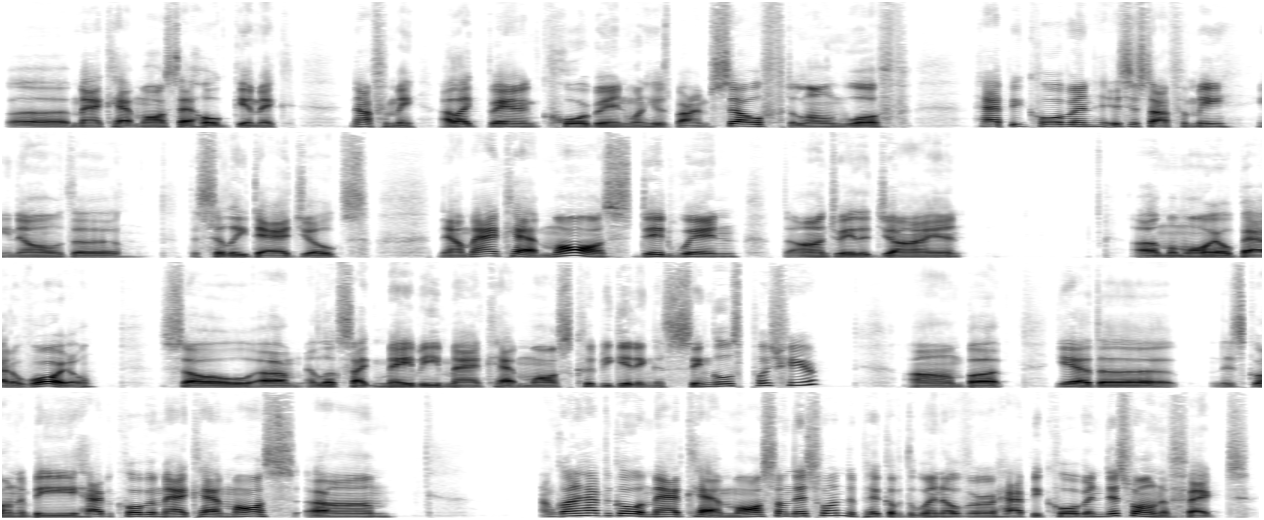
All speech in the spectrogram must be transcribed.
uh, Madcap Moss, that whole gimmick. Not for me. I like Baron Corbin when he was by himself, the lone wolf. Happy Corbin, it's just not for me. You know, the the silly dad jokes. Now, Madcap Moss did win the Andre the Giant uh, Memorial Battle Royal. So um, it looks like maybe Madcap Moss could be getting a singles push here. Um, but yeah, the it's going to be Happy Corbin, Madcap Moss. Um, I'm gonna have to go with Madcap Moss on this one to pick up the win over Happy Corbin. This won't affect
